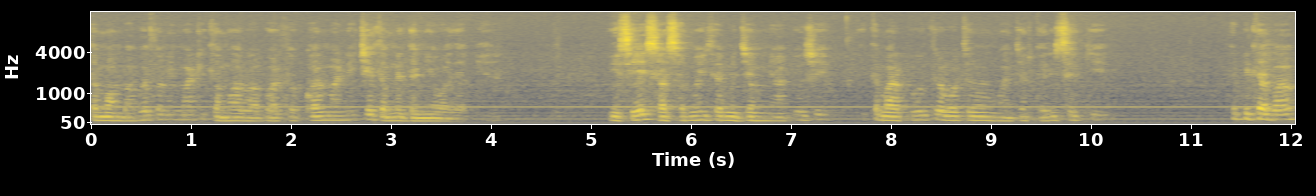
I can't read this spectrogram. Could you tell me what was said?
તમામ બાબતોને માટે તમારો આભાર તબકાર માની છે, તમને ધન્યવાદ આપીએ વિશેષ આ સમય તમે જેમને આપ્યો છે તમારા પવિત્ર વચનોનું વાંચન કરી શકીએ. તો પિતા બાપ,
